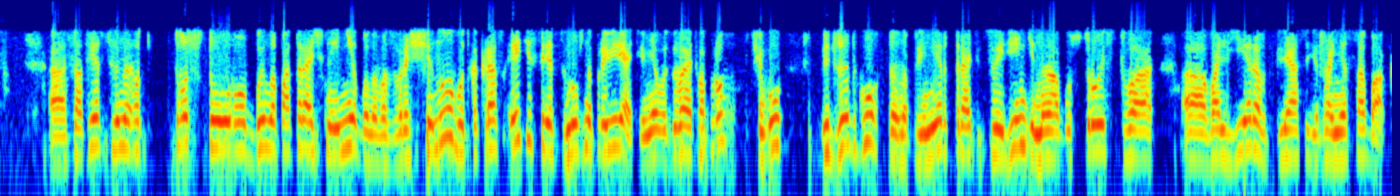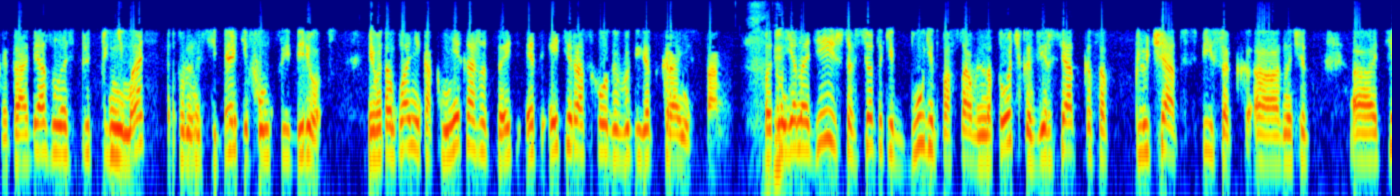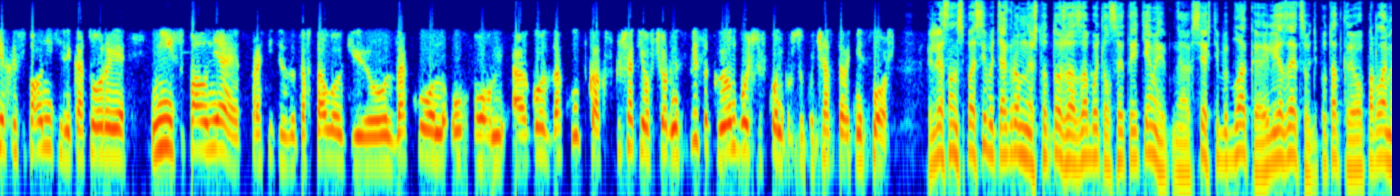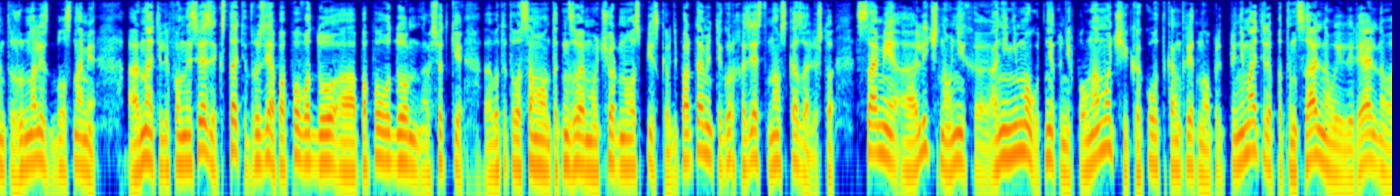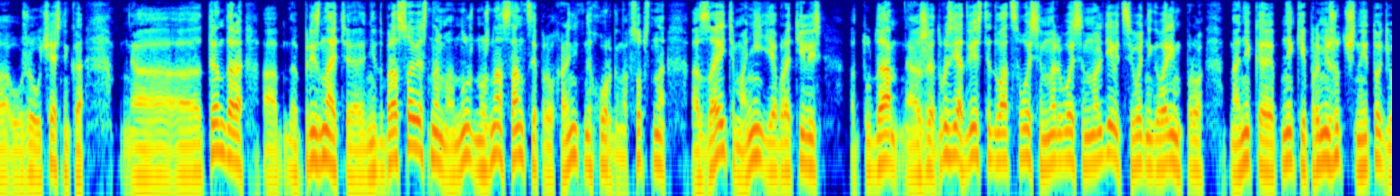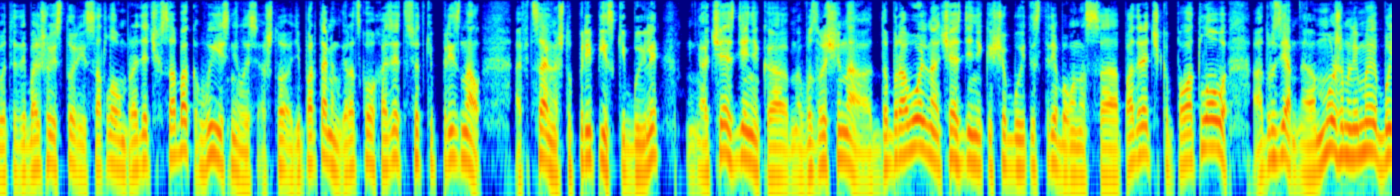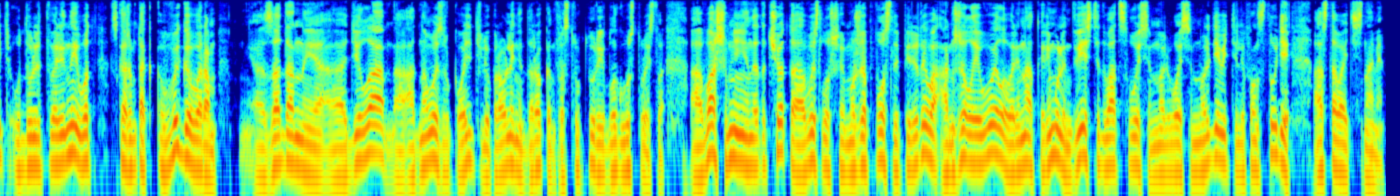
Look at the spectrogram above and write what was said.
А, соответственно, вот то, что было потрачено и не было возвращено, вот как раз эти средства нужно проверять. И меня вызывает вопрос, почему бюджет города, например, тратит свои деньги на обустройство э, вольеров для содержания собак. Это обязанность предпринимателя, который на себя эти функции берет. И в этом плане, как мне кажется, эти, эти расходы выглядят крайне странно. Поэтому я надеюсь, что все-таки будет поставлена точка, версяткасов включат в список, а, значит, а, тех исполнителей, которые не исполняют, простите за тавтологию, закон о, о госзакупках, включат его в черный список, и он больше в конкурсах участвовать не сможет. Илья Александрович, спасибо тебе огромное, что тоже озаботился этой темой. Всех тебе благ. Илья Зайцев, депутат Краевого парламента, журналист, был с нами а, на телефонной связи. Кстати, друзья, по поводу, по поводу все-таки вот этого самого так называемого черного списка. В департаменте горхозяйства нам сказали, что сами лично у них, они не могут, нет у них полномочий какого-то конкретного предпринимателя, потенциального или реального уже участника Э, тендера а, признать недобросовестным, а нужна санкция правоохранительных органов. Собственно, за этим они и обратились туда же. Друзья, 228-08-09, сегодня говорим про некие, некие промежуточные итоги вот этой большой истории с отловом бродячих собак. Выяснилось, что департамент городского хозяйства все-таки признал официально, что приписки были. Часть денег э, возвращена добровольно, часть денег еще будет истребована с подрядчика по отлову. Друзья, можем ли мы быть удовлетворены, вот, скажем так, выговором за данные дела одного из руководителей управления дорог, инфраструктуры и благоустройства? Ваше мнение на этот счет выслушаем уже после перерыва. Анжела Ивойлова, Ренат Каримов Каримулин, 228-08-09, телефон студии. Оставайтесь с нами.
